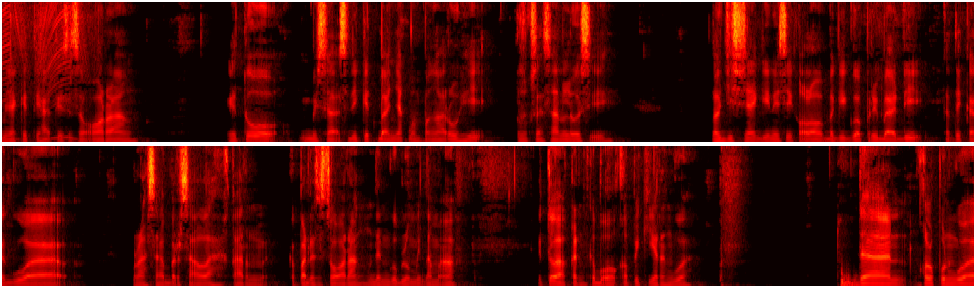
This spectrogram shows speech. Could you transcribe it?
menyakiti hati seseorang itu bisa sedikit banyak mempengaruhi kesuksesan lu sih. Logisnya gini sih kalau bagi gue pribadi ketika gue merasa bersalah karena kepada seseorang dan gue belum minta maaf itu akan kebawa ke pikiran gue dan kalaupun gue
